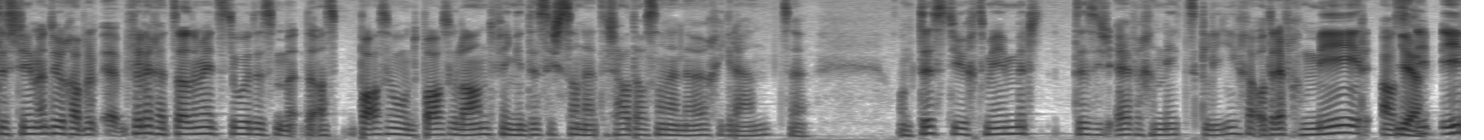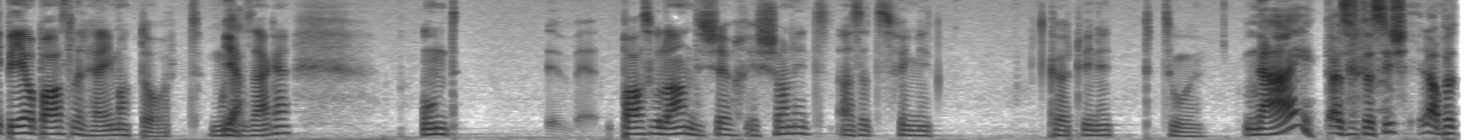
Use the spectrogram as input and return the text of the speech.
Das stimmt natürlich, aber äh, vielleicht hat es auch damit zu tun, dass man, als Basel und Baseland finden, das ist, so eine, das ist halt auch so eine nahe Grenze. Und das täuscht mir immer, das ist einfach nicht das Gleiche. Oder einfach mehr, als Ja. ich, ich bin ja Basler Heimat dort, muss Ja. man sagen. Und Baseland ist, einfach, ist schon nicht, also das finde ich, gehört wie nicht dazu. Nein, also das ist, aber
